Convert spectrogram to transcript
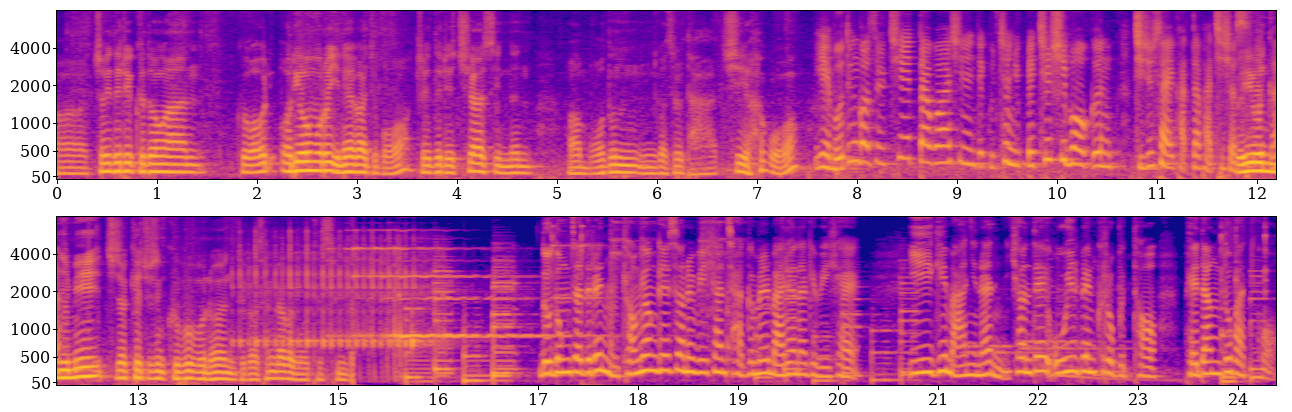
어, 저희들이 그동안 그 어려움으로 인해 가지고 저희들이 취할 수 있는 어, 모든 것을 다 취하고 예 모든 것을 취했다고 하시는데 9,670억은 지주사에 갖다 바치셨습니까? 의원님이 지적해 주신 그 부분은 제가 생각을 못했습니다. 노동자들은 경영 개선을 위한 자금을 마련하기 위해 이익이 많이 난 현대 오일뱅크로부터 배당도 받고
